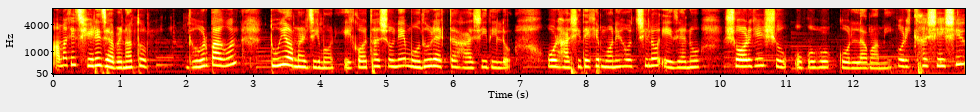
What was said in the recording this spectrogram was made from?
আমাকে ছেড়ে যাবে না তো। ধুর পাগল, তুই আমার জীবন। এ কথা শুনে মধুর একটা হাসি দিল। ওর হাসি দেখে মনে হচ্ছিল এ যেন স্বর্গের সুখ উপভোগ করলাম আমি। পরীক্ষা শেষে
